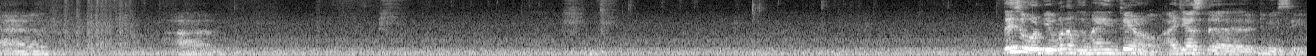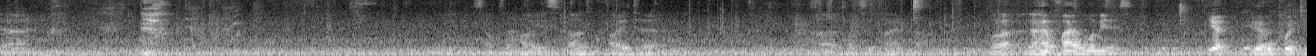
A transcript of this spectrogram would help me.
uh, uh, this will be one of the main theorem. I just uh, let me see. Uh, somehow it's not quite. Uh, uh, what's the time now? Well, I have five more minutes. Yeah, have twenty.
